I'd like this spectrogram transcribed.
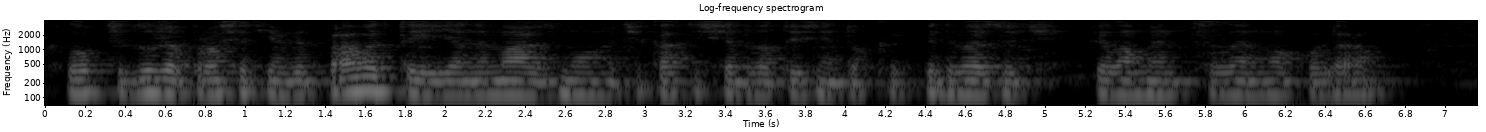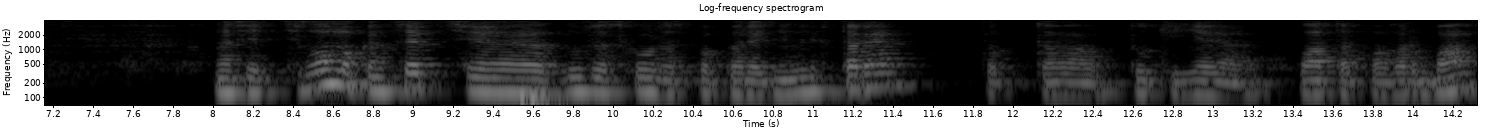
Хлопці дуже просять їм відправити, і я не маю змоги чекати ще два тижні, доки підвезуть філамент зеленого кольору. Значить, в цілому концепція дуже схожа з попереднім ліхтарем. Тобто тут є плата Powerbank,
